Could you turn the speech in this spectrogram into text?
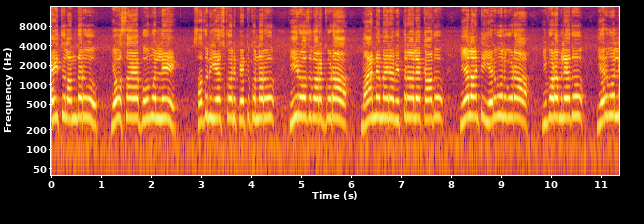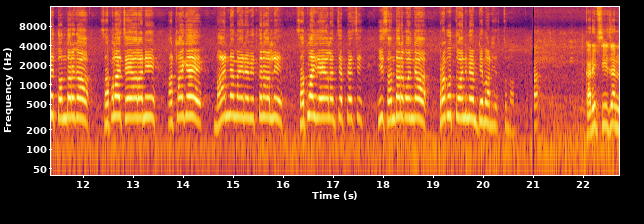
రైతులందరూ వ్యవసాయ భూముల్ని సదును చేసుకొని పెట్టుకున్నారు. ఈ రోజు వరకు కూడా నాణ్యమైన విత్తనాలే కాదు ఎలాంటి ఎరువులు కూడా ఇవ్వడం లేదు. ఎరువుల్ని తొందరగా సప్లై చేయాలని అట్లాగే నాణ్యమైన విత్తనాల్ని సప్లై చేయాలని చెప్పేసి ఈ సందర్భంగా ప్రభుత్వాన్ని మేము డిమాండ్ చేస్తున్నాం. ఖరీఫ్ సీజన్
